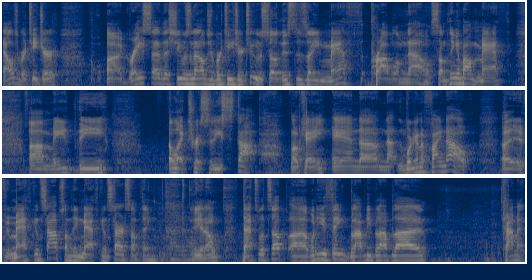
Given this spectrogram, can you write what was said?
algebra teacher. Uh, Grace said that she was an algebra teacher too, so this is a math problem now. Something about math uh, made the electricity stop. Okay, and uh, not, we're gonna find out. Uh, if math can stop something, math can start something. You know, that's what's up. Uh, what do you think? Blah blah blah blah. Comment.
